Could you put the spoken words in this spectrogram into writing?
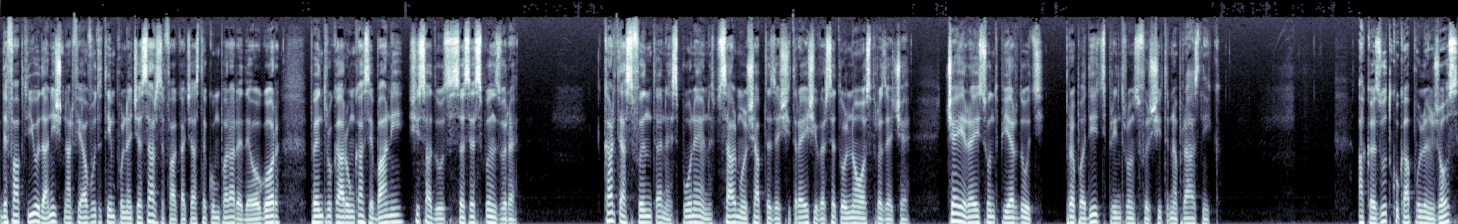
De fapt, Iuda nici n-ar fi avut timpul necesar să facă această cumpărare de ogor pentru că aruncase banii și s-a dus să se spânzure. Cartea Sfântă ne spune în Psalmul 73 și versetul 19 Cei răi sunt pierduți, prăpădiți printr-un sfârșit năpraznic. A căzut cu capul în jos,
